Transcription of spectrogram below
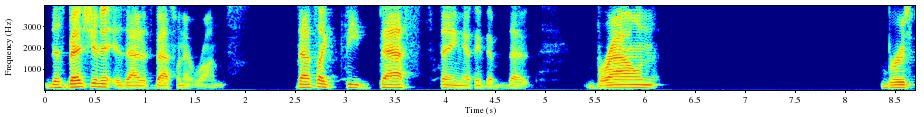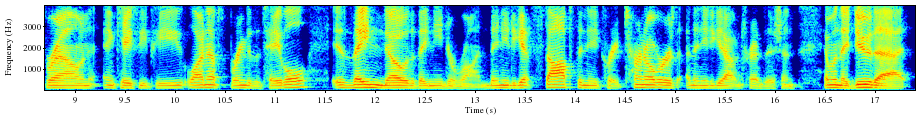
This bench unit is at its best when it runs that's like the best thing I think that that Brown, Bruce Brown, and KCP lineups bring to the table is they know that they need to run. They need to get stops, they need to create turnovers, and they need to get out in transition. And when they do that,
